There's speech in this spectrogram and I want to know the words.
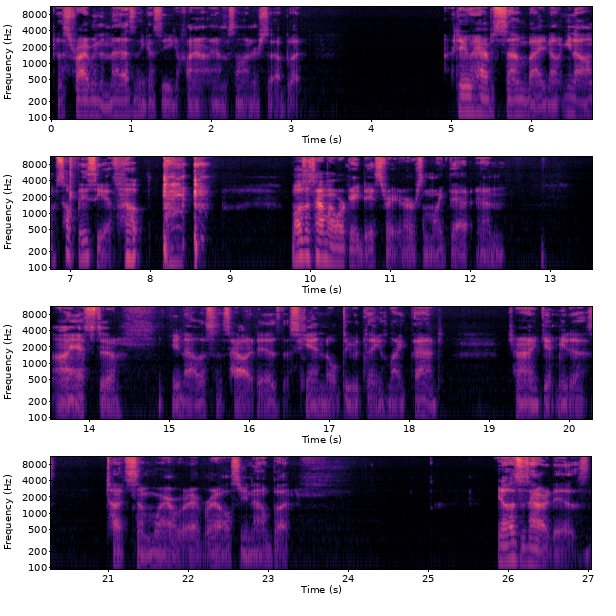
prescribing the medicine you can see you can find it on Amazon or so, but I do have some but I don't you know, I'm so busy most of the time I work eight days straight or something like that, and I have to, you know, this is how it is. The will do things like that, trying to get me to touch somewhere or whatever else, you know, but, you know, this is how it is.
